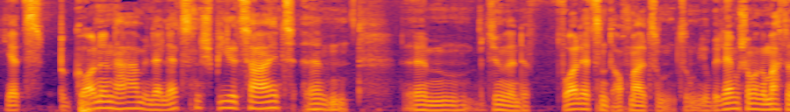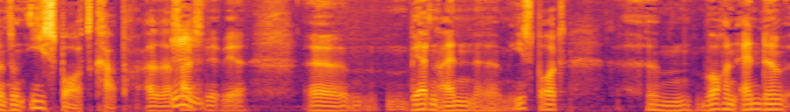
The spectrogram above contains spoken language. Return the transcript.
jetzt begonnen haben in der letzten Spielzeit, ähm, ähm, beziehungsweise in der vorletzten und auch mal zum, zum Jubiläum schon mal gemacht haben, so ein E-Sports Cup. Also das heißt, wir, wir äh, werden ein äh, E-Sport ähm, Wochenende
